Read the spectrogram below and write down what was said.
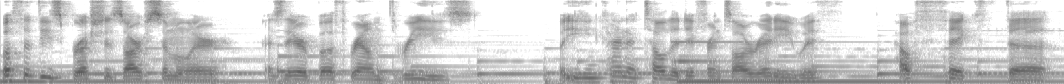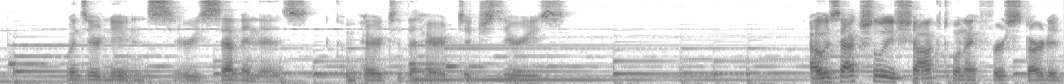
Both of these brushes are similar, as they are both round 3s, but you can kind of tell the difference already with how thick the Winsor & Newton Series 7 is compared to the Heritage Series. I was actually shocked when I first started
